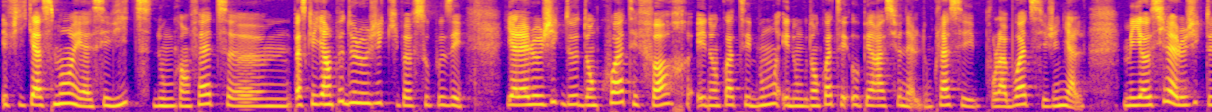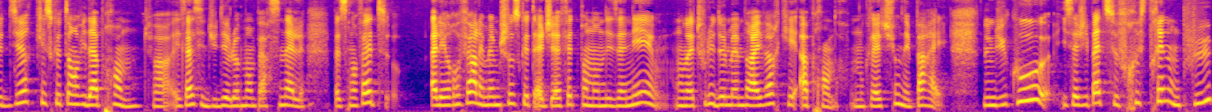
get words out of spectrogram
efficacement et assez vite. Donc en fait, euh, parce qu'il y a un peu de logique qui peuvent s'opposer. Il y a la logique de dans quoi tu es fort et dans quoi tu es bon et donc dans quoi tu es opérationnel. Donc là c'est pour la boîte c'est génial. Mais il y a aussi la logique de dire qu'est-ce que tu as envie d'apprendre, tu vois. Et ça c'est du développement personnel parce qu'en fait aller refaire les mêmes choses que tu as déjà faites pendant des années, on a tous les deux le même driver qui est apprendre. Donc là-dessus, on est pareil. Donc du coup, il s'agit pas de se frustrer non plus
